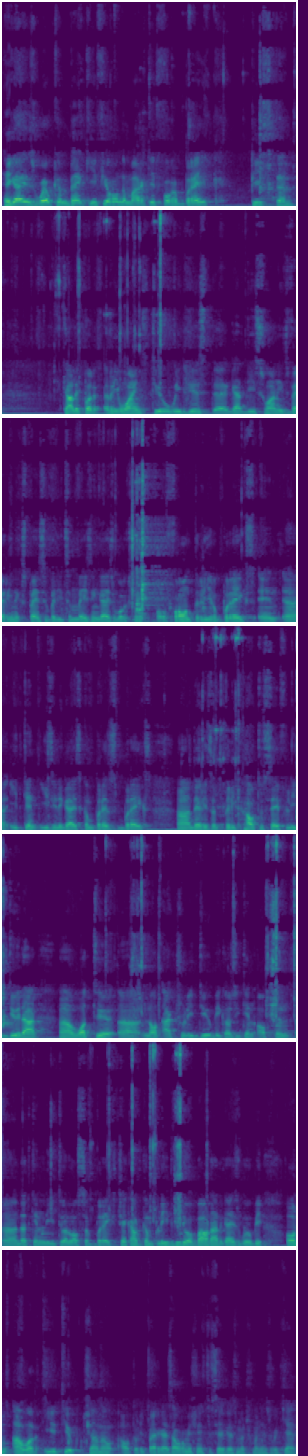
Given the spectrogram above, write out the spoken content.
Hey guys, welcome back. If you're on the market for a brake, piston, caliper rewind too, we just uh, got this one. It's very inexpensive, but it's amazing, guys. Works for, for front, rear brakes, and uh, it can easily, guys, compress brakes. Uh, there is a trick how to safely do that. Uh, what to uh, not actually do because you can often uh, that can lead to a loss of brakes check out complete video about that guys will be on our youtube channel auto repair guys our mission is to save you as much money as we can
